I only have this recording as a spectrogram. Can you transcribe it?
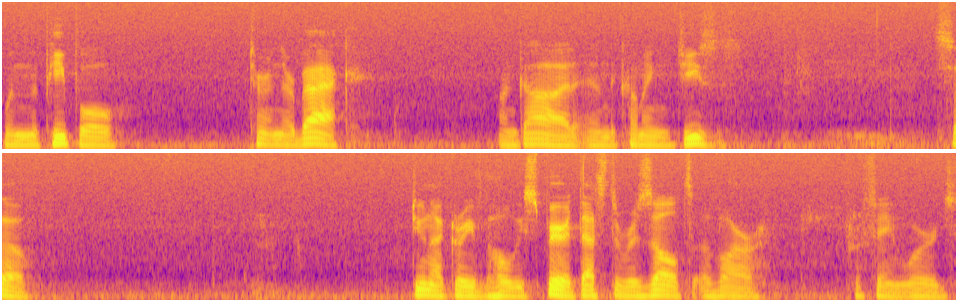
when the people turn their back on God and the coming Jesus. So, do not grieve the Holy Spirit. That's the result of our profane words.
